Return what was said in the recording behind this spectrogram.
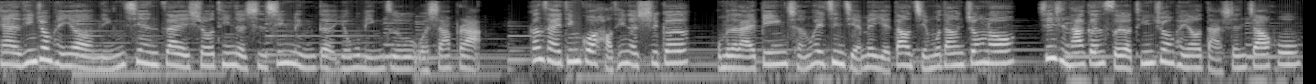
听众朋友，您现在收听的是《心灵的游牧民族》，我是阿布拉。刚才听过好听的诗歌，我们的来宾陈慧静姐妹也到节目当中喽。先请她跟所有听众朋友打声招呼。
